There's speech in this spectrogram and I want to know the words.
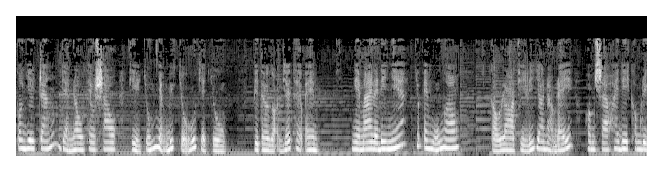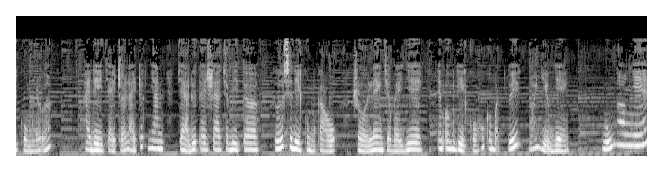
con dê trắng và nâu theo sau, kìa chúng nhận biết chủ và chuồng. Peter gọi giới theo em. Ngày mai lại đi nhé, chúc em ngủ ngon. Cậu lo vì lý do nào đấy, hôm sau Heidi không đi cùng nữa. Heidi chạy trở lại rất nhanh và đưa tay ra cho Peter, hứa sẽ đi cùng cậu. Rồi len vào bầy dê, em ôm ghì cổ con Bạch Tuyết, nói dịu dàng. Ngủ ngon nhé,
